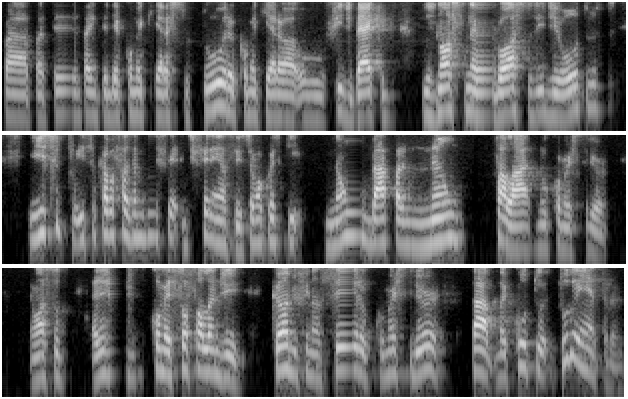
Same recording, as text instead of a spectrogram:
para tentar entender como é que era a estrutura, como é que era o feedback dos nossos negócios e de outros. E isso, isso acaba fazendo diferença. Isso é uma coisa que não dá para não falar no comércio exterior. É um assunto. A gente começou falando de câmbio financeiro, comércio exterior, tá, mas cultura, tudo entra,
